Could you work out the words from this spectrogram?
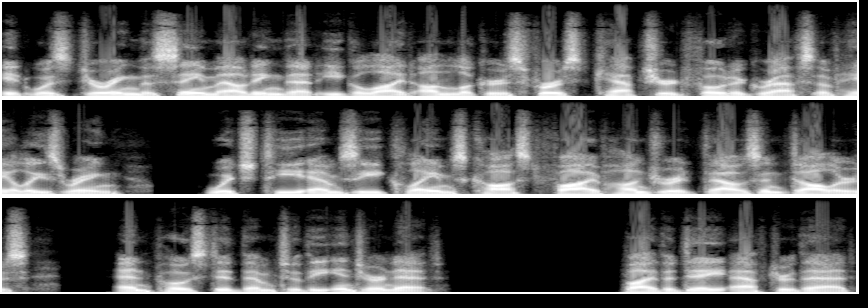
It was during the same outing that eagle-eyed onlookers first captured photographs of Hailey's ring, which TMZ claims cost $500,000, and posted them to the internet. By the day after that,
